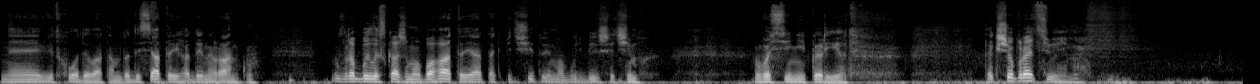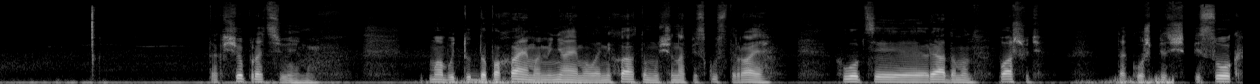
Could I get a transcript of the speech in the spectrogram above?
не відходила там до 10 години ранку. Ну, зробили, скажімо, багато, я так підсчитую, мабуть, більше, ніж в осінній період. Так що працюємо. Так що працюємо. Мабуть, тут допахаємо, міняємо ламіха, тому що на піску стирає. Хлопці рядом пашуть. Також пісок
